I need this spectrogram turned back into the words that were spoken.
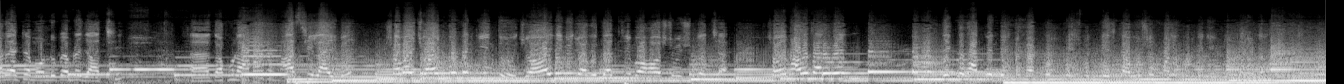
আরও একটা মণ্ডপে আমরা যাচ্ছি। তখন আবার আসছি লাইভে সবাই জয়েন করবেন কিন্তু, জয় দেবী জগদ্ধাত্রী মহা অষ্টমী শুভেচ্ছা। সবাই ভালো থাকবেন এবং দেখতে থাকবেন ফেসবুক পেজটা অবশ্যই ফলো করবেন ইউটিউব চ্যানেলটা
